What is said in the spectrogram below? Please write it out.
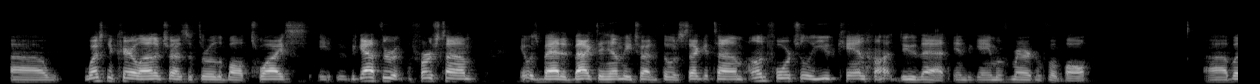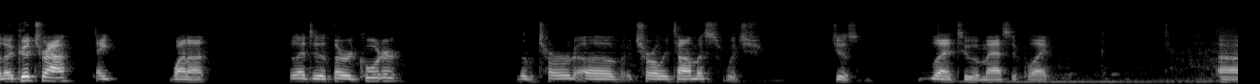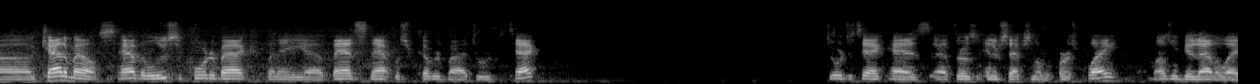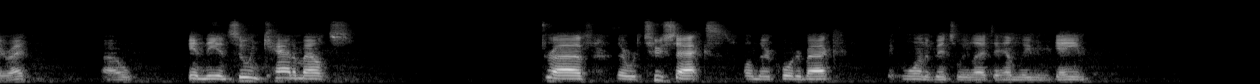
Uh, Western Carolina tries to throw the ball twice. The guy threw it the first time. It was batted back to him. He tried to throw it a second time. Unfortunately, you cannot do that in the game of American football. Uh, but a good try. Hey, why not? It led to the third quarter. The return of Charlie Thomas, which just led to a massive play. Uh, Catamounts have an elusive quarterback, but a uh, bad snap was recovered by Georgia Tech. Georgia Tech has uh, throws an interception on the first play. Might as well get it out of the way, right? Uh, in the ensuing Catamounts drive, there were two sacks on their quarterback. One eventually led to him leaving the game.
